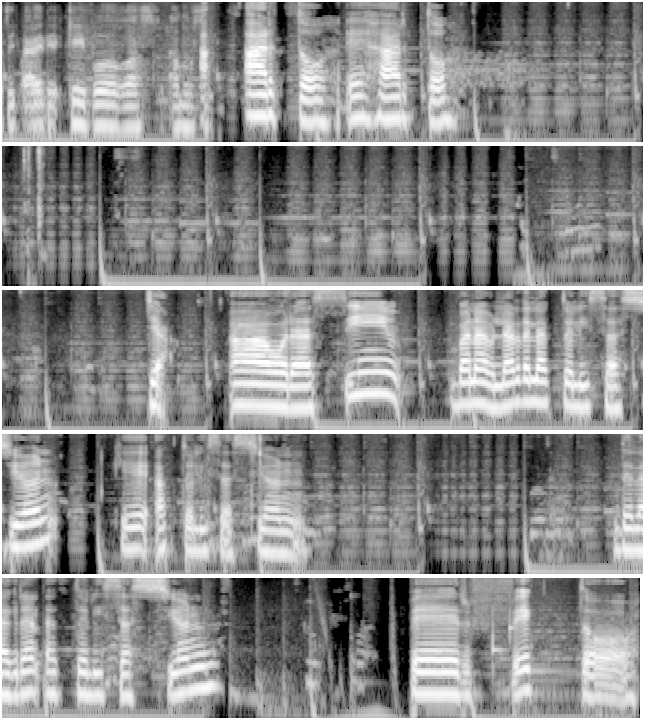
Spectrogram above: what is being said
Así que puedo vamos Harto, es harto. Ahora sí van a hablar de la actualización. ¿Qué actualización? De la gran actualización. Perfecto.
